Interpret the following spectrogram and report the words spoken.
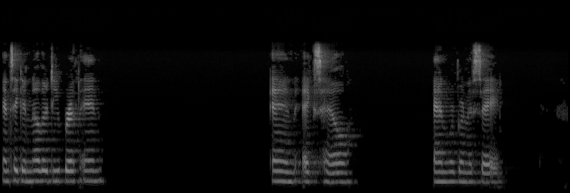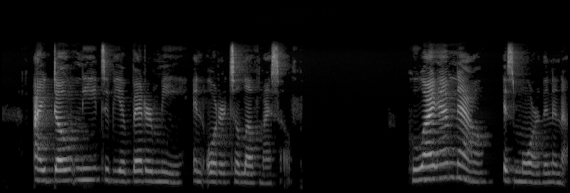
and take another deep breath in and exhale. And we're going to say, I don't need to be a better me in order to love myself. Who I am now is more than enough.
